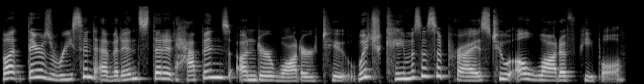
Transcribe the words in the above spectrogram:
But there's recent evidence that it happens underwater too, which came as a surprise to a lot of people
